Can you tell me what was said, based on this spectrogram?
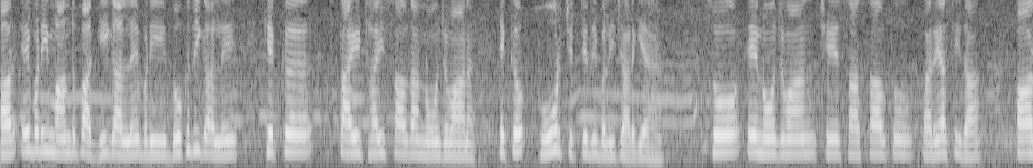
ਔਰ ਇਹ ਬੜੀ ਮੰਦਭਾਗੀ ਗੱਲ ਹੈ, ਬੜੀ ਦੁੱਖ ਦੀ ਗੱਲ ਹੈ ਕਿ ਇੱਕ 27 28 ਸਾਲ ਦਾ ਨੌਜਵਾਨ ਇੱਕ ਹੋਰ ਚਿੱਟੇ ਦੀ ਬਲੀ ਚੜ ਗਿਆ ਹੈ। ਸੋ ਇਹ ਨੌਜਵਾਨ 6-7 ਸਾਲ ਤੋਂ ਕਰ ਰਿਹਾ ਸੀ ਦਾ ਔਰ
